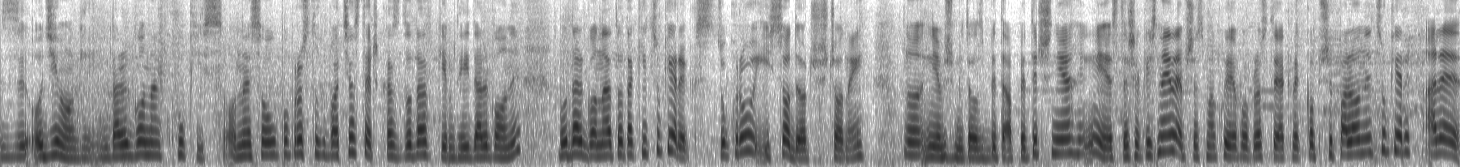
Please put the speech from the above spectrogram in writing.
z odziągiem, dalgona cookies. One są po prostu chyba ciasteczka z dodatkiem tej dalgony, bo dalgona to taki cukierek z cukru i sody oczyszczonej. No nie brzmi to zbyt apetycznie, nie jest też jakieś najlepsze, smakuje po prostu jak lekko przypalony cukier, ale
